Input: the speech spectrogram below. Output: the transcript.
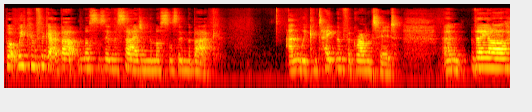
but we can forget about the muscles in the side and the muscles in the back. And we can take them for granted. And they are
